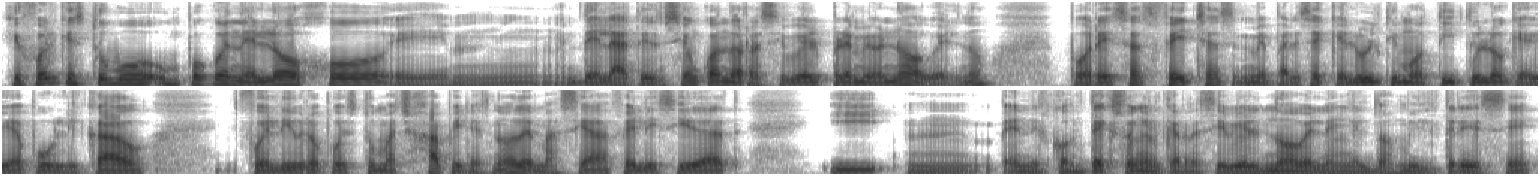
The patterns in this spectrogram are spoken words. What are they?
que fue el que estuvo un poco en el ojo em, de la atención cuando recibió el premio Nobel, ¿no? Por esas fechas me parece que el último título que había publicado fue el libro pues Too Much Happiness, ¿no? Demasiada felicidad y mm, en el contexto en el que recibió el Nobel en el 2013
